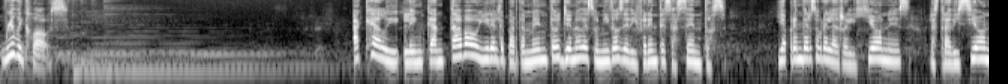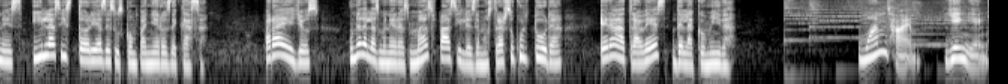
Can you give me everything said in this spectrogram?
really close. A Kelly le encantaba oír el departamento lleno de sonidos de diferentes acentos y aprender sobre las religiones, las tradiciones y las historias de sus compañeros de casa. Para ellos, una de las maneras más fáciles de mostrar su cultura era a través de la comida. One time, Ying Ying,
